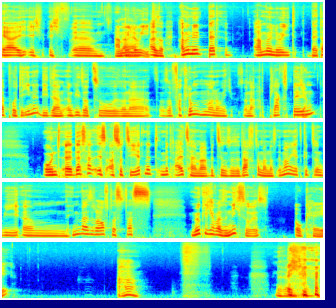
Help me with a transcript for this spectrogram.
Ja, ich, ich, ich ähm, Amyloid. Naja. Also Amyloid, Bet Amyloid Beta-Proteine, die dann irgendwie so zu so einer so, verklumpen und irgendwie so eine Art Plaques bilden. Und äh, das hat, ist assoziiert mit, mit Alzheimer, beziehungsweise dachte man das immer. Jetzt gibt es irgendwie ähm, Hinweise darauf, dass das möglicherweise nicht so ist. Okay. Aha. Eine Reaktion.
